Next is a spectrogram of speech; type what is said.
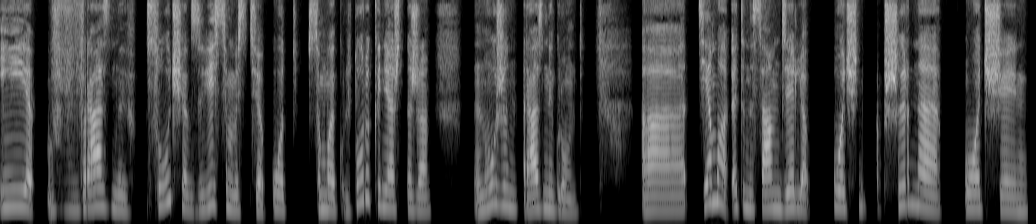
И в разных случаях, в зависимости от самой культуры, конечно же, нужен разный грунт. А, тема эта на самом деле очень обширная, очень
